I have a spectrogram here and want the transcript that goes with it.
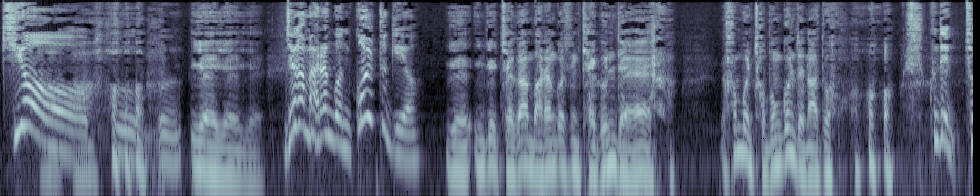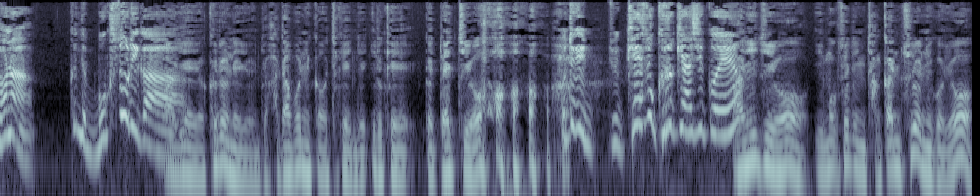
기업 아, 그, 그, 예, 예, 예. 제가 말한 건 꼴뚜기요. 예, 이제 제가 말한 것은 개그인데, 한번 접은 건데, 나도. 근데 전화 근데 목소리가 아, 예, 예, 그러네요. 이제 하다 보니까 어떻게 이제 이렇게 그 됐지요. 어떻게 계속 그렇게 하실 거예요? 아니지요. 이 목소리는 잠깐 출연이고요.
